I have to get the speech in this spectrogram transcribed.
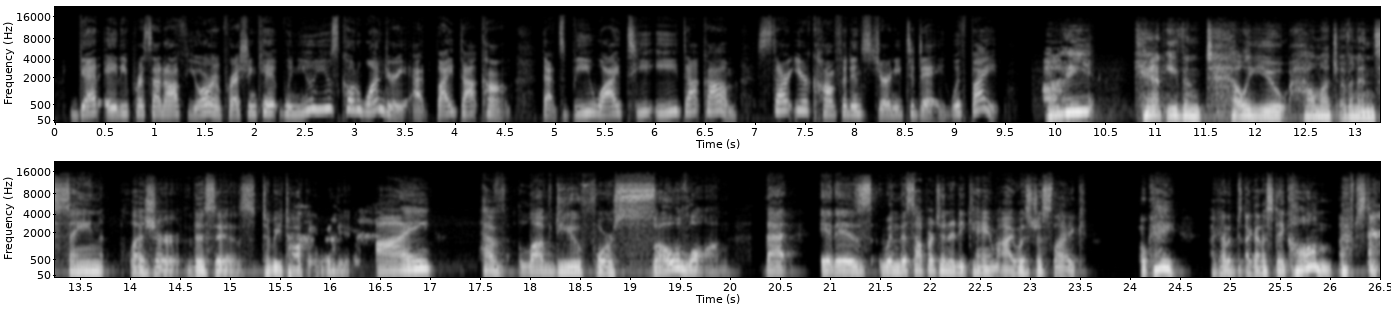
Get 80% off your impression kit when you use code WONDERY at Byte.com. That's B-Y-T-E dot com. Start your confidence journey today with Byte. I can't even tell you how much of an insane pleasure this is to be talking with you. I have loved you for so long that it is when this opportunity came, I was just like, okay, I gotta, I gotta stay calm. I have to stay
